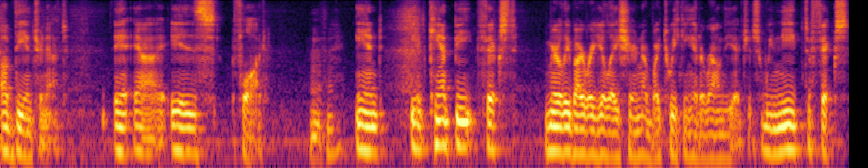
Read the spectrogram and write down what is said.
of the internet uh, is flawed. And it can't be fixed merely by regulation or by tweaking it around the edges. We need to fix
